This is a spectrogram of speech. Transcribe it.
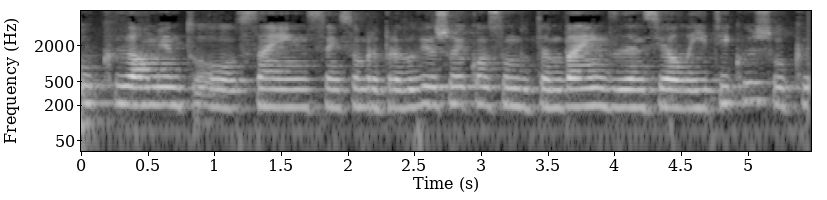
O que aumentou, sem, sem sombra para dúvidas, foi o consumo também de ansiolíticos, o que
